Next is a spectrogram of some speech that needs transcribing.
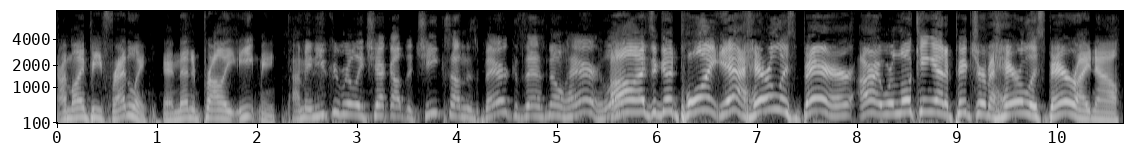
I might be friendly, and then it'd probably eat me. I mean, you can really check out the cheeks on this bear because it has no hair. Look. Oh, that's a good point. Yeah, hairless bear. All right, we're looking at a picture of a hairless bear right now.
